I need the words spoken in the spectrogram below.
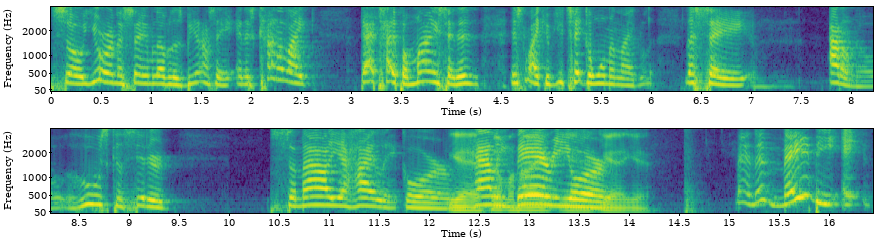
so you're on the same level as Beyonce." And it's kind of like that type of mindset. Is it's like if you take a woman like, let's say, I don't know, who's considered Salma Hayek or Yeah. Halle Selma Berry Yeah, or yeah, yeah. man, there may be eight,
